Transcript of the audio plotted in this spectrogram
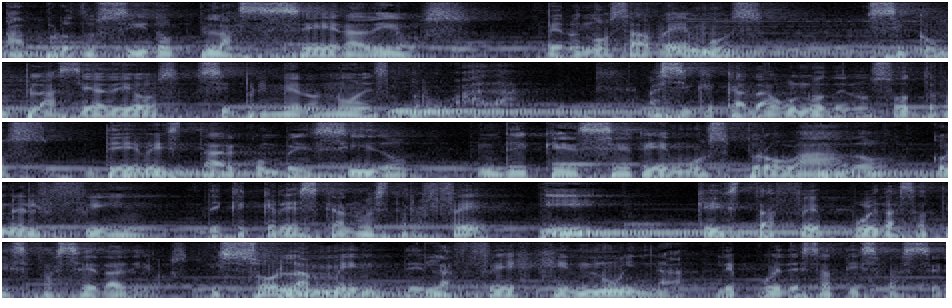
ha producido placer a Dios, pero no sabemos si complace a Dios si primero no es probada. Así que cada uno de nosotros debe estar convencido de que seremos probados con el fin de que crezca nuestra fe y que esta fe pueda satisfacer a Dios. Y solamente la fe genuina le puede satisfacer.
